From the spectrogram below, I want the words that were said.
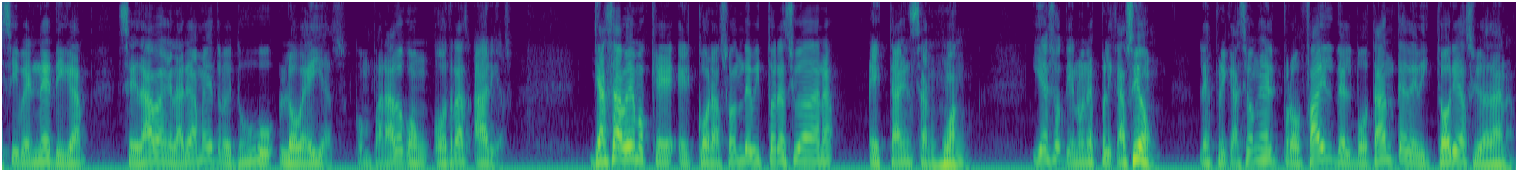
cibernética se daba en el área metro y tú lo veías, comparado con otras áreas. Ya sabemos que el corazón de Victoria Ciudadana está en San Juan. Y eso tiene una explicación. La explicación es el profile del votante de Victoria Ciudadana.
